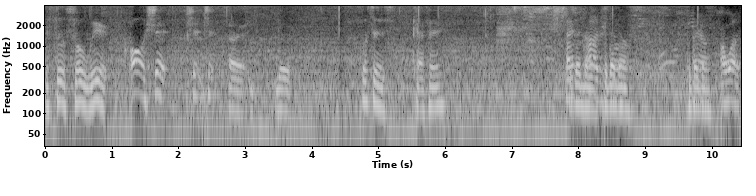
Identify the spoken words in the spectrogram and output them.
It feels so weird. Oh shit, shit, shit. Alright, dude. What's this? Cafe? Put that down, put that down. Put that down. I was.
